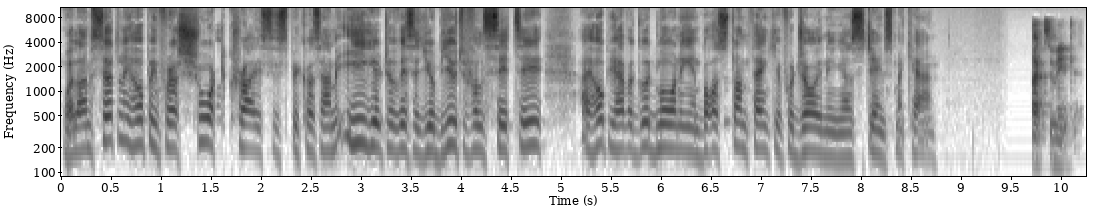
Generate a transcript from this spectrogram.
Well, I'm certainly hoping for a short crisis because I'm eager to visit your beautiful city. I hope you have a good morning in Boston. Thank you for joining us, James McCann. Tack så mycket.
